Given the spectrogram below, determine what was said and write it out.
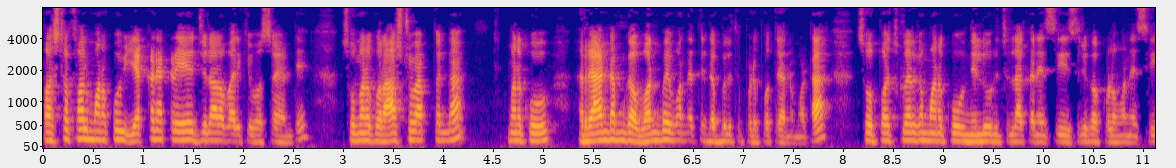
ఫస్ట్ ఆఫ్ ఆల్ మనకు ఎక్కడెక్కడ ఏ జిల్లాల వారికి వస్తాయంటే సో మనకు రాష్ట్ర వ్యాప్తంగా మనకు ర్యాండమ్గా వన్ బై వన్ అయితే డబ్బులు అయితే పడిపోతాయి అనమాట సో పర్టికులర్గా మనకు నెల్లూరు జిల్లాకు అనేసి శ్రీకాకుళం అనేసి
